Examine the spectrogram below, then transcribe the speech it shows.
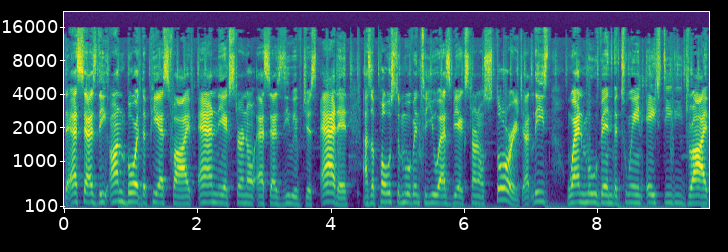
the SSD on board the PS5 and the external SSD we've just added, as opposed to moving to USB external storage, at least when moving between HDD drive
